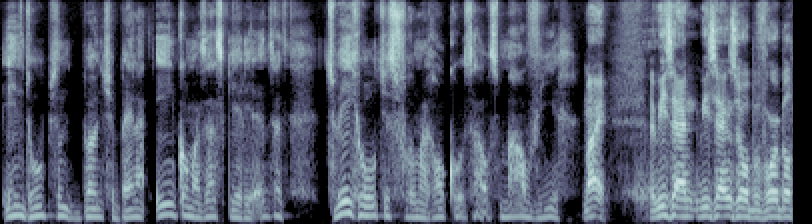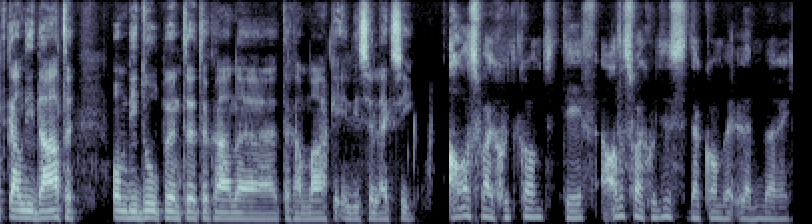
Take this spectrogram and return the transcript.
Eén doelpuntje, bijna 1,6 keer je inzet. Twee goaltjes voor Marokko, zelfs maal vier. Maar wie, zijn, wie zijn zo bijvoorbeeld kandidaten om die doelpunten te gaan, eh, te gaan maken in die selectie? Alles wat goed komt, Dave, alles wat goed is, dat komt bij Limburg.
